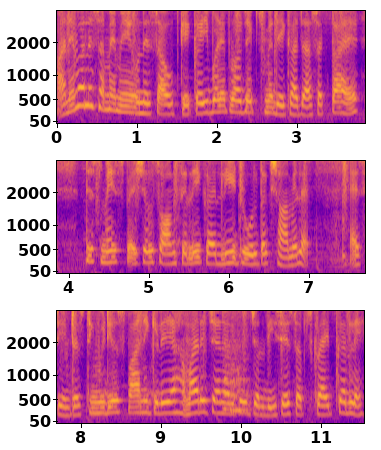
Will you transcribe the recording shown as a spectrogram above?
आने वाले समय में उन्हें साउथ के कई बड़े प्रोजेक्ट्स में देखा जा सकता है, जिसमें स्पेशल सॉन्ग से लेकर लीड रोल तक शामिल है। ऐसी इंटरेस्टिंग वीडियोस पाने के लिए हमारे चैनल को जल्दी से सब्सक्राइब कर लें।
